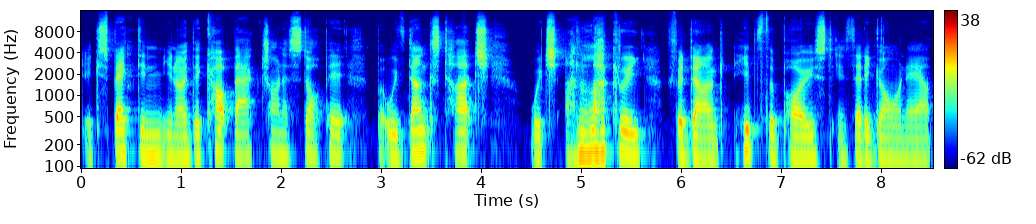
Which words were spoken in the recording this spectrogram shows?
expecting, you know, the cutback, trying to stop it. But with Dunk's touch, which unluckily for Dunk hits the post instead of going out,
